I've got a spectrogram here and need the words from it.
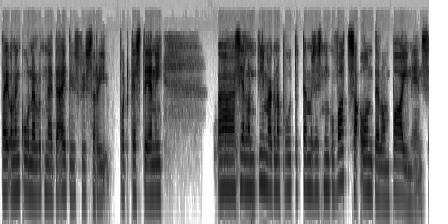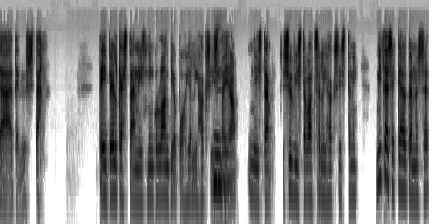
tai olen kuunnellut näitä äitiysfyssari-podcasteja, niin ää, siellä on viime aikoina puhuttu tämmöisestä niin vatsaontelon paineen säätelystä. Et ei pelkästään niistä niin lantiopohjalihaksista mm. ja niistä syvistä vatsalihaksista, niin mitä se käytännössä,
